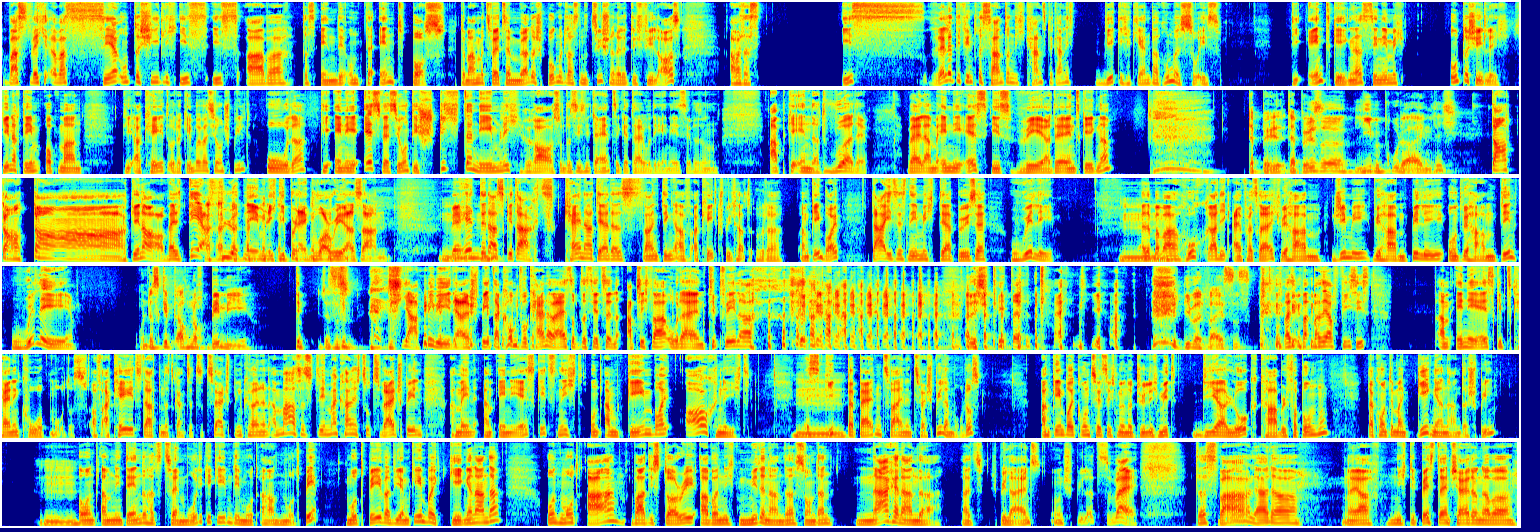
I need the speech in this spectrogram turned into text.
Was, welch, was sehr unterschiedlich ist, ist aber das Ende und der Endboss. Da machen wir zwar jetzt einen Mördersprung und lassen dazwischen relativ viel aus, aber das ist relativ interessant und ich kann es mir gar nicht wirklich erklären, warum es so ist. Die Endgegner sind nämlich unterschiedlich, je nachdem, ob man die Arcade- oder Gameboy-Version spielt oder die NES-Version, die sticht da nämlich raus. Und das ist nicht der einzige Teil, wo die NES-Version abgeändert wurde. Weil am NES ist wer der Endgegner? Der, Bö der böse, liebe Bruder eigentlich. Da, da, da! Genau, weil der führt nämlich die Black Warriors an. Wer hätte das gedacht? Keiner, der das Ding auf Arcade gespielt hat oder am Gameboy. Da ist es nämlich der böse Willy. Mhm. Also man war hochgradig einfallsreich. Wir haben Jimmy, wir haben Billy und wir haben den Willy. Und es gibt auch noch Bimmy. Das ist ja, Bibi, der später kommt, wo keiner weiß, ob das jetzt eine Absicht war oder ein Tippfehler. später Teilen, ja. Niemand weiß es. Was, was ja auch fies ist, am NES gibt es keinen Koop-Modus. Auf Arcade, da hat man das Ganze zu zweit spielen können. Am Master-System, man kann es zu zweit spielen. Am, am NES geht es nicht und am Game Boy auch nicht. Hm. Es gibt bei beiden zwar einen Zwei-Spieler-Modus, am Gameboy grundsätzlich nur natürlich mit Dialogkabel verbunden. Da konnte man gegeneinander spielen. Mhm. Und am Nintendo hat es zwei Modi gegeben, den Mod A und Mod B. Mod B war wie am Gameboy gegeneinander. Und Mod A war die Story aber nicht miteinander, sondern nacheinander als Spieler 1 und Spieler 2. Das war leider, naja, nicht die beste Entscheidung, aber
